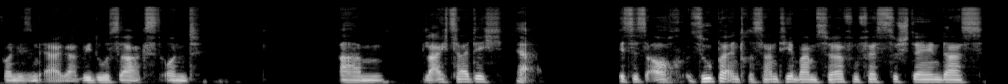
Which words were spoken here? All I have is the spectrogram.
von diesem Ärger, wie du sagst. Und ähm, gleichzeitig ja ist es auch super interessant hier beim Surfen festzustellen, dass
